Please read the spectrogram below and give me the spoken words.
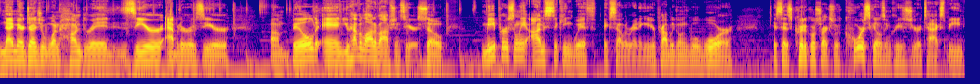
Nightmare Dungeon 100 Zir, Abattoir of Zir um, build, and you have a lot of options here. So, me personally, I'm sticking with accelerating, and you're probably going, well, War, it says critical strikes with core skills increases your attack speed.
